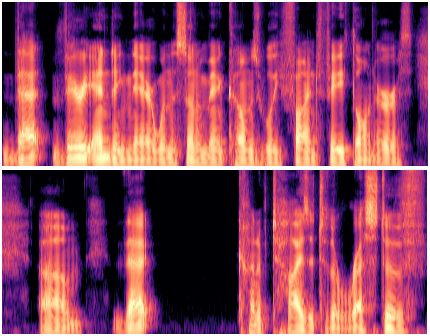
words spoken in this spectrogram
that very ending there when the son of man comes will he find faith on earth um that kind of ties it to the rest of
